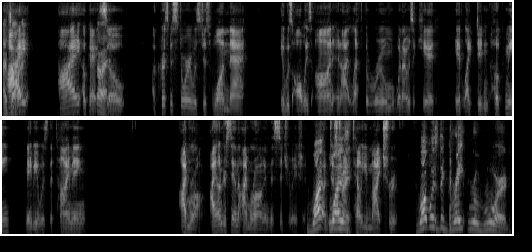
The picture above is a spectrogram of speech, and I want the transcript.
That's all I, right. I okay. Right. So, a Christmas story was just one that it was always on, and I left the room when I was a kid. It like didn't hook me. Maybe it was the timing. I'm wrong. I understand that I'm wrong in this situation. What I'm just trying to tell you my truth. What was the great reward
